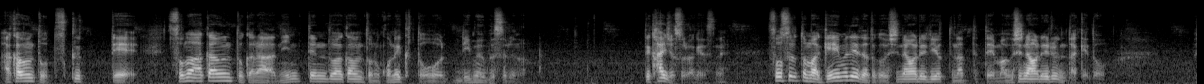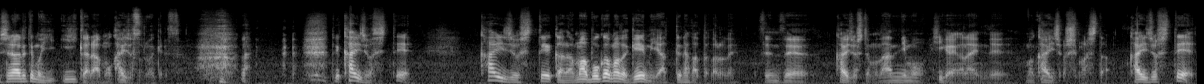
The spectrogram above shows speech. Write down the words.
アカウントを作ってそのアカウントから任天堂アカウントのコネクトをリムーブするので解除するわけですね。そうするとまあゲームデータとか失われるよってなってて、まあ、失われるんだけど失われてもいいからもう解除するわけですよ。で解除して解除してからまあ僕はまだゲームやってなかったからね。全然解除しても何にも被害がないんで、まあ、解除しました。解除して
